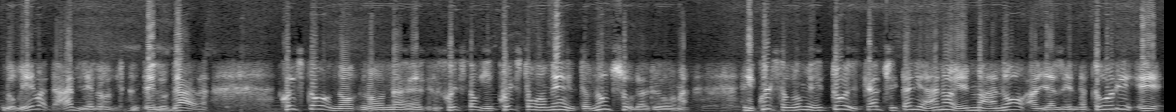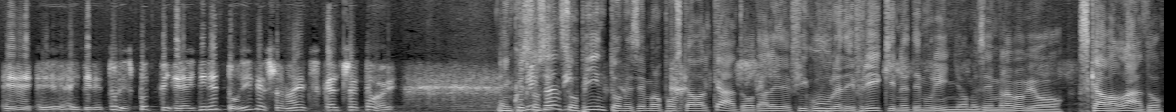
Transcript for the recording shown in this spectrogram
doveva darglielo, glielo dava. Questo, non, non, eh, questo, in questo momento, non solo a Roma, in questo momento il calcio italiano è in mano agli allenatori e, e, e ai, direttori sportivi, e ai direttori che sono ex calciatori. In questo Quindi, senso Pinto mi sembra un po' scavalcato dalle figure dei Frickin e dei Murigno, mi sembra proprio scavallato.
